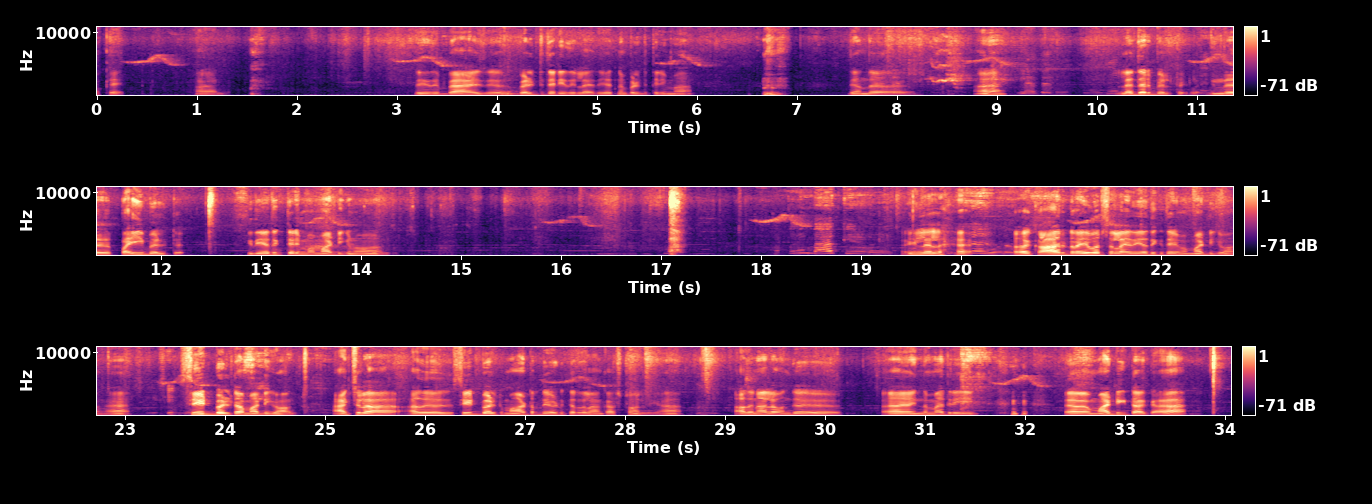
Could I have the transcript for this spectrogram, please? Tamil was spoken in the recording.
ஓகே. இது பே இது பெல்ட் தெரியுது இல்லை இது எத்தனை பெல்ட் தெரியுமா? இது அந்த லெதர் பெல்ட் இல்லை இந்த பை பெல்ட்டு இது எதுக்கு தெரியுமா மாட்டிக்கணும்? இல்லை இல்லை. அதாவது கார் டிரைவர்ஸ் எல்லாம் இது எதுக்கு தெரியுமா மாட்டிக்குவாங்க? சீட் பெல்ட்டாக மாட்டிக்குவாங்க. ஆக்சுவலாக அது சீட் பெல்ட் மாட்டுறது எடுக்கிறதுலாம் கஷ்டம் இல்லையா? அதனால வந்து இந்த மாதிரி மாட்டிக்கிட்டாக்கா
